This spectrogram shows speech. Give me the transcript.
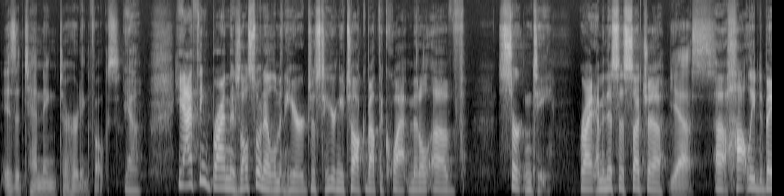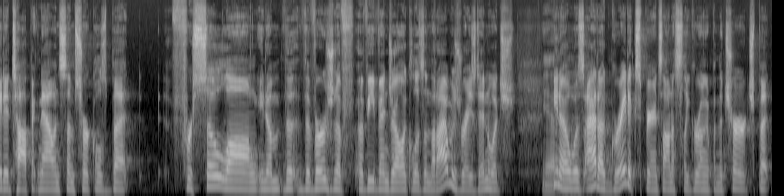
is attending to hurting folks. Yeah. Yeah, I think, Brian, there's also an element here, just hearing you talk about the quiet middle of certainty, right? I mean, this is such a, Yes. a hotly debated topic now in some circles, but for so long, you know, the, the version of, of evangelicalism that I was raised in, which, Yeah. you know, was I had a great experience, honestly, growing up in the church, but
